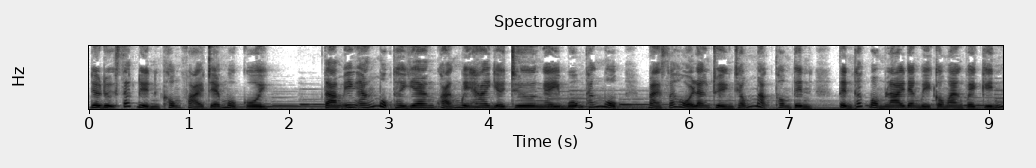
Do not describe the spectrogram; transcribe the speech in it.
đều được xác định không phải trẻ mồ côi. Tạm yên ắng một thời gian khoảng 12 giờ trưa ngày 4 tháng 1, mạng xã hội lan truyền chóng mặt thông tin tỉnh thất Bồng Lai đang bị công an vây kín.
